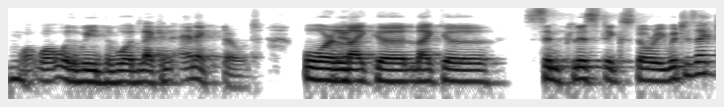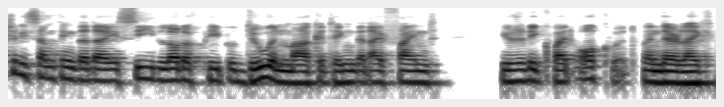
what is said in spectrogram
what, what would be the word? Like an anecdote or yeah. like a like a simplistic story which is actually something that i see a lot of people do in marketing that i find usually quite awkward when they're like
